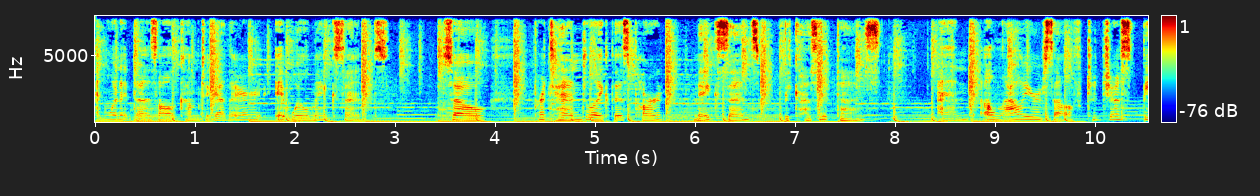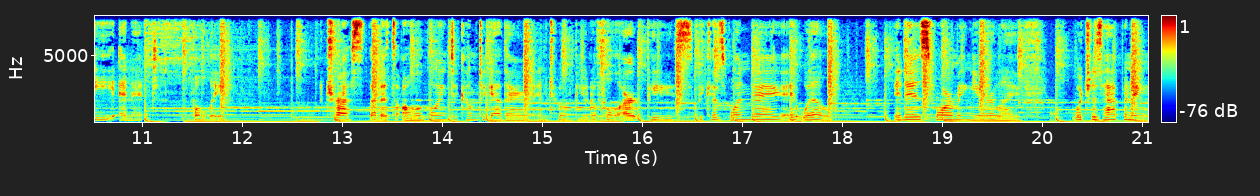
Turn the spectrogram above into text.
And when it does all come together, it will make sense. So pretend like this part makes sense because it does and allow yourself to just be in it fully. Trust that it's all going to come together into a beautiful art piece because one day it will. It is forming your life, which is happening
